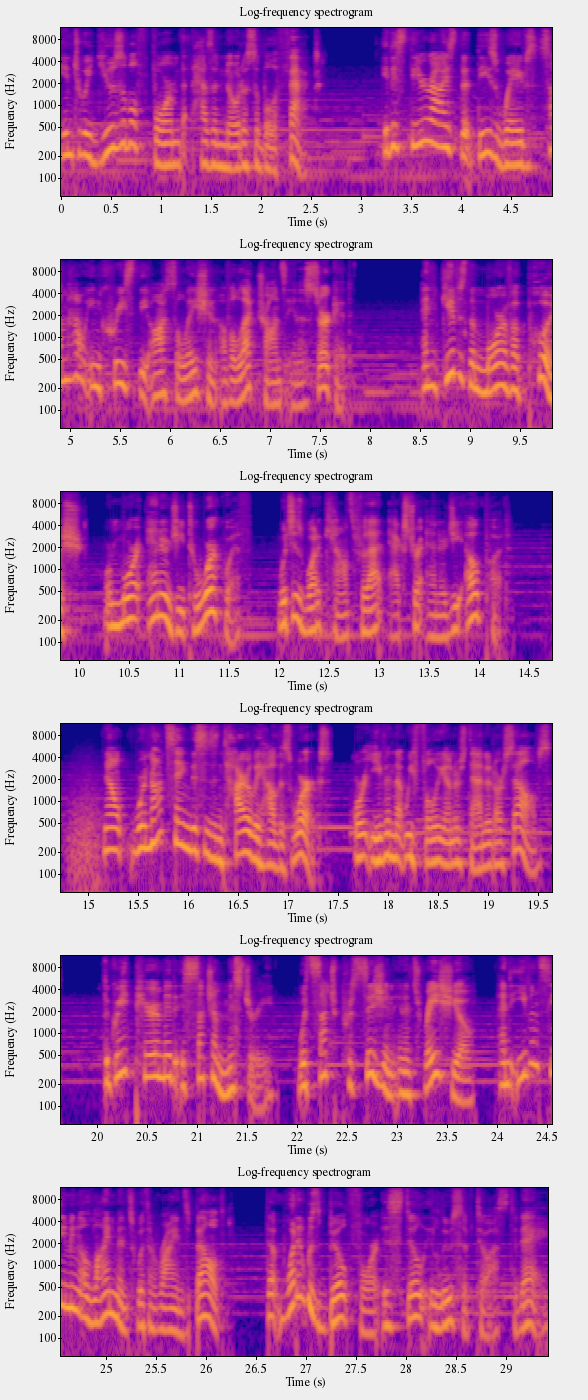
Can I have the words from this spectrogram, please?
into a usable form that has a noticeable effect. It is theorized that these waves somehow increase the oscillation of electrons in a circuit and gives them more of a push or more energy to work with, which is what accounts for that extra energy output. Now, we're not saying this is entirely how this works, or even that we fully understand it ourselves. The Great Pyramid is such a mystery with such precision in its ratio and even seeming alignments with Orion's belt that what it was built for is still elusive to us today.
